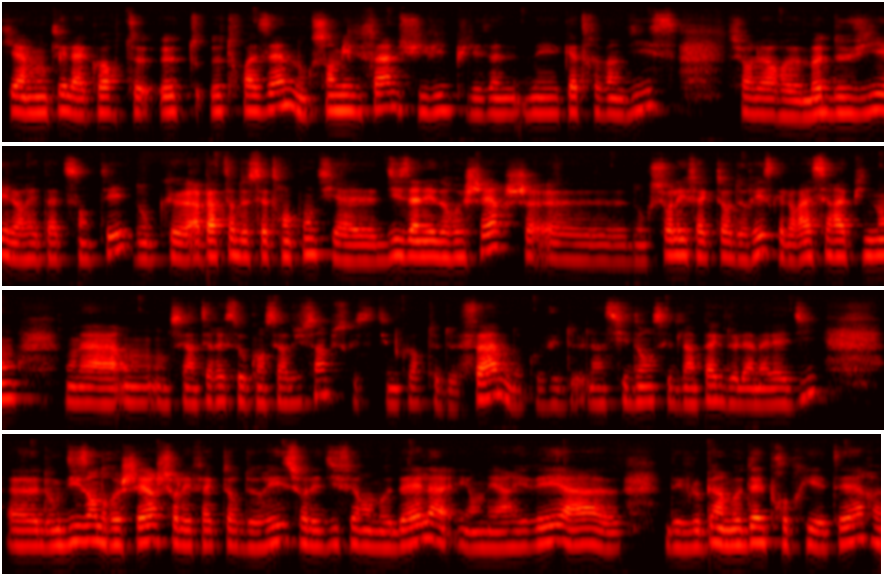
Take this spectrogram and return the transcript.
qui a monté la cohorte e, 3 n donc 100 000 femmes suivies depuis les années 90 sur leur euh, mode de vie et leur état de santé. Donc euh, à partir de cette rencontre, il y a 10 années de recherche euh, donc sur les facteurs de risque. Alors assez rapidement, on, on, s'est intéressé au cancer du sein puisque c'était une cohorte de femmes, donc au vu de l'incidence et de l'impact de la maladie. donc 10 ans de recherche sur les facteurs de risque, sur les différents modèles et on est arrivé à développer un modèle propriétaire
